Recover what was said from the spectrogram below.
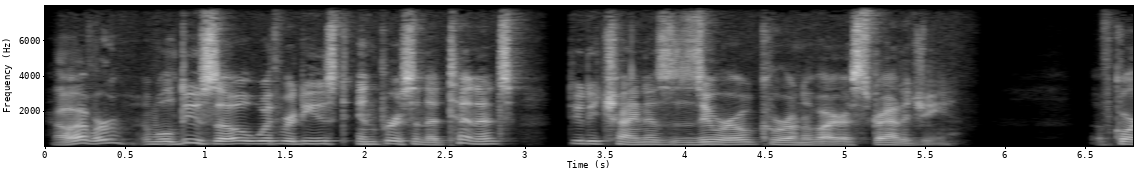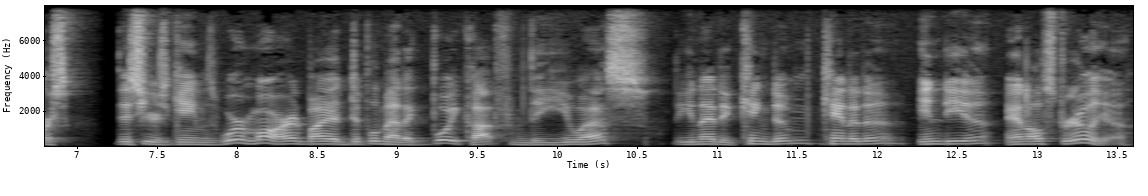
However, it will do so with reduced in person attendance due to China's zero coronavirus strategy. Of course, this year's games were marred by a diplomatic boycott from the US, the United Kingdom, Canada, India, and Australia.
